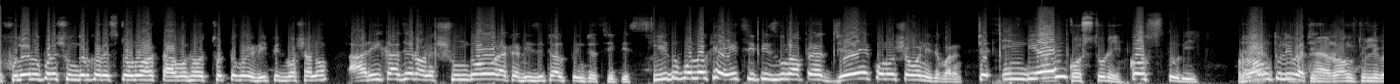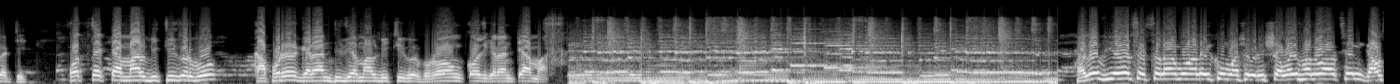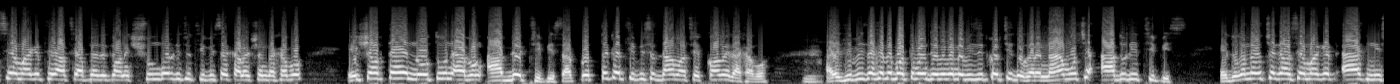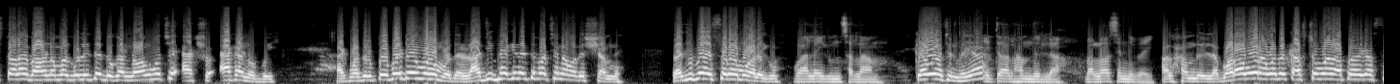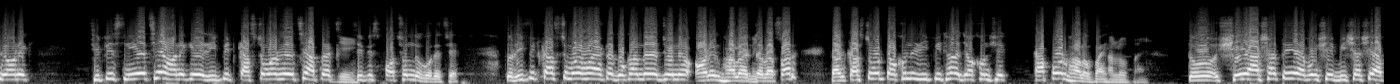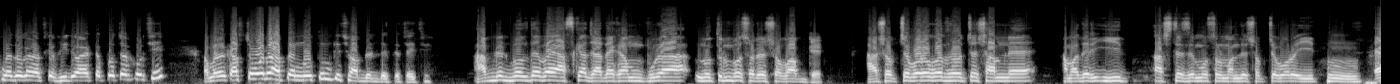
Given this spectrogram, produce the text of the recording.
ফুলের উপরে সুন্দর করে স্টোন ওয়ার্ক তার মধ্যে ছোট্ট করে রিপিট বসানো। আর এই কাজের অনেক সুন্দর একটা digital printed three piece Eid উপলক্ষে এই থ্রি পিসগুলো আপনারা যে কোনো সময় নিতে পারেন। ইন্ডিয়ান কস্তুরি। কস্তুরি রং তুলি বাটি হ্যাঁ রং তুলি বাটিক। প্রত্যেকটা মাল বিক্রি করব কাপড়ের গ্যারান্টি দিয়ে মাল বিক্রি করব। রং কস গ্যারান্টি আমার। হ্যালো ভিউয়ার্স আসসালামু আলাইকুম আশা করি সবাই ভালো আছেন। গাউসিয়া মার্কেট থেকে আছে আপনাদেরকে অনেক সুন্দর কিছু থ্রি পিসের কালেকশন দেখাবো। এই সপ্তাহে নতুন এবং আপডেট থ্রি পিস আর প্রত্যেকটা থ্রি পিসের দাম আছে কমে দেখাবো। আর এই থ্রি পিস দেখাতে বর্তমানে যে দোকানে ভিজিট করছি দোকানের নাম হচ্ছে আদুরি থ্রি পিস এই দোকানটা হচ্ছে গাউসিয়া মার্কেট এক নিচতলায় বারো নম্বর গলিতে। দোকান নং হচ্ছে একশো একানব্বই। একমাত্র প্রোপাইটর মোহাম্মদ। রাজীব ভাইকে দেখতে পাচ্ছেন আমাদের সামনে। রাজীব ভাই আসসালামু আলাইকুম। ওয়ালাইকুম সালাম। কেমন আছেন ভাইয়া? এই তো আলহামদুলিল্লাহ। ভালো আছেন ভাই? আলহামদুলিল্লাহ। বরাবর আমাদের কাস্টমার আপনার কাছ থেকে অনেক থ্রি নিয়েছে অনেকে রিপিট কাস্টমার হয়েছে আপনার জি। থ্রি পছন্দ করেছে। তো রিপিট কাস্টমার হয় একটা দোকানদারের জন্য অনেক ভালো একটা ব্যাপার। কারণ কাস্টমার তখনই রিপিট হয় যখন সে কাপড় ভালো পায়। ভালো ভাই তো সেই আশাতে এবং সেই বিশ্বাসে আপনার দোকান আজকে ভিডিও একটা প্রচার করছি। আমাদের কাস্টমাররা আপনার নতুন কিছু আপডেট দেখতে চাইছে। আপডেট বলতে ভাই আজকে যা দেখাম পুরা নতুন বছরের সব আপডেট আর সবচেয়ে বড় কথা হচ্ছে সামনে আমাদের ঈদ আসতেছে মুসলমানদের সবচেয়ে বড় ঈদ।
